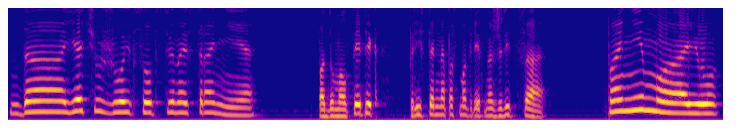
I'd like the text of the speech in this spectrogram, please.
Да, я чужой в собственной стране, подумал Тепик, пристально посмотрев на жреца. «Понимаю»,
